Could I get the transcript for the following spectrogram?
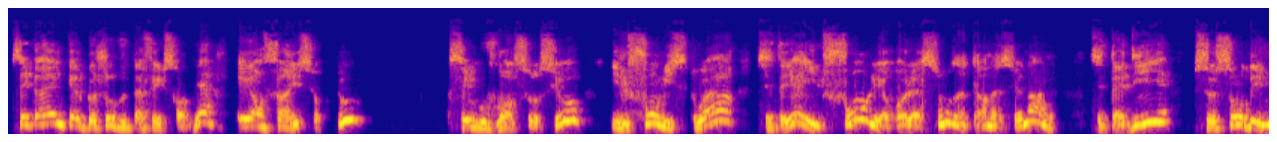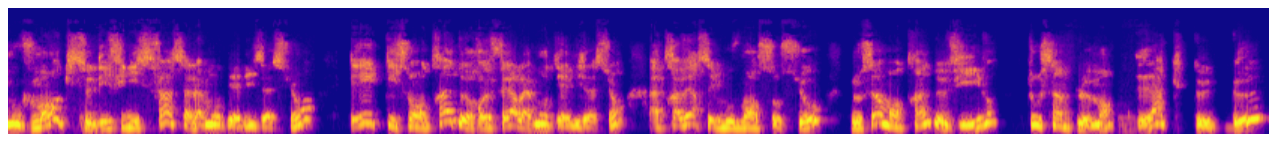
C'est quand même quelque chose de tout à fait extraordinaire. Et enfin et surtout, ces mouvements sociaux, ils font l'histoire, c'est-à-dire ils font les relations internationales. C'est-à-dire, ce sont des mouvements qui se définissent face à la mondialisation et qui sont en train de refaire la mondialisation. À travers ces mouvements sociaux, nous sommes en train de vivre tout simplement l'acte 2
